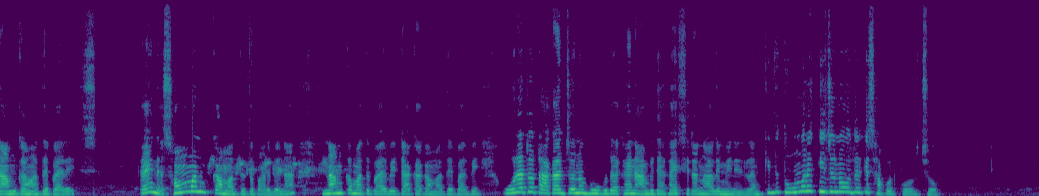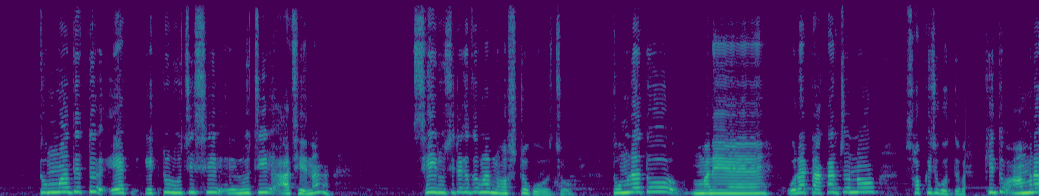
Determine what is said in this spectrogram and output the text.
নাম কামাতে পারে। তাই না? সম্মান কামাতে তো পারবে না, নাম কামাতে পারবে, টাকা কামাতে পারবে। ওরা তো টাকার জন্য বুক দেখায় না, আমি দেখায় সেটা নাহলে মেনে নিলাম। কিন্তু তোমরা কি জন্য ওদেরকে সাপোর্ট করছ? তোমাদের তো এক একটু রুচি সে- রুচি আছে না? সেই রুচিটাকে তোমরা নষ্ট করছ। তোমরা তো মানে ওরা টাকার জন্য সব কিছু করতে পারে। কিন্তু আমরা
